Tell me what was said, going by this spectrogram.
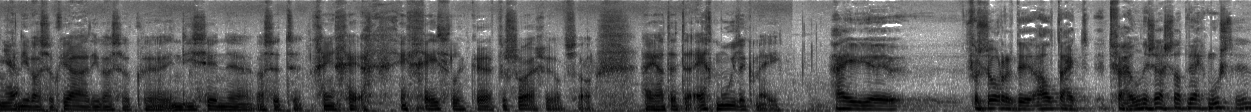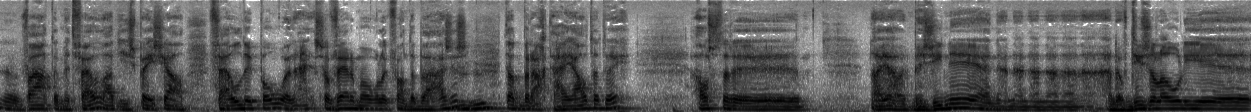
Ja. En die was ook, ja, die was ook uh, in die zin uh, was het geen, ge geen geestelijke verzorger of zo. Hij had het er echt moeilijk mee. Hij verzorgde altijd het vuilnis als dat weg moest. Water met vuil had hij een speciaal vuildepot. En zo ver mogelijk van de basis. Mm -hmm. Dat bracht hij altijd weg. Als er nou ja, benzine en, en, en, en, en of dieselolie uh,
